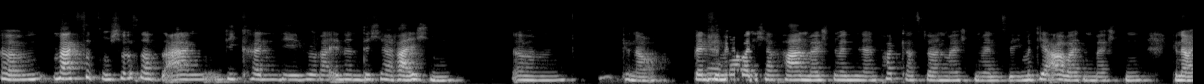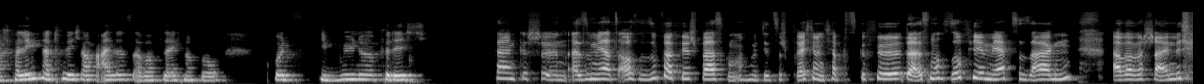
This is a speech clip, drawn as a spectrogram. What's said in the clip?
Ähm, magst du zum Schluss noch sagen, wie können die HörerInnen dich erreichen? Ähm, genau. Wenn ja. sie mehr über dich erfahren möchten, wenn sie deinen Podcast hören möchten, wenn sie mit dir arbeiten möchten. Genau, ich verlinke natürlich auch alles, aber vielleicht noch so kurz die Bühne für dich. Dankeschön. Also mir hat es auch super viel Spaß gemacht, mit dir zu sprechen. Und ich habe das Gefühl, da ist noch so viel mehr zu sagen. Aber wahrscheinlich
